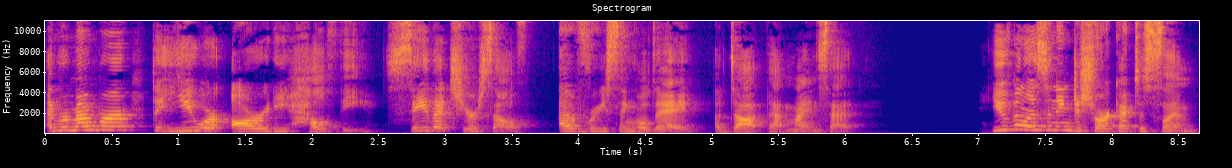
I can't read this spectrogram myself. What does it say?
And remember that you are already healthy. Say that to yourself every single day. Adopt that mindset. You've been listening to Shortcut to Slim.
